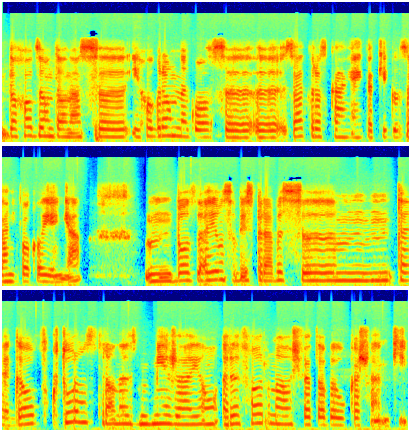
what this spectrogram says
dochodzą do nas e, ich ogromne głosy e, zatroskania i takiego zaniepokojenia, bo zdają sobie sprawę z tego, w którą stronę zmierzają reformy oświatowe Łukaszenki.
